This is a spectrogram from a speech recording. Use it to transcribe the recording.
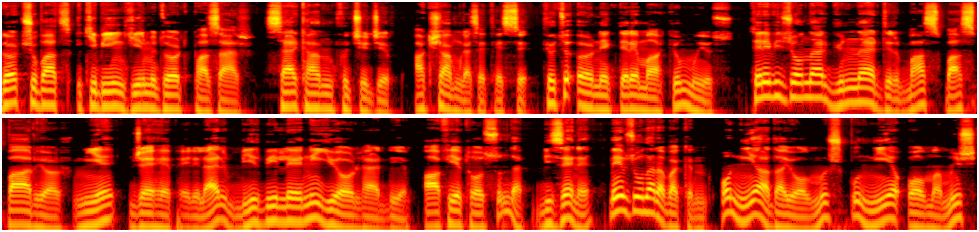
4 Şubat 2024 Pazar Serkan Fıçıcı Akşam Gazetesi Kötü örneklere mahkum muyuz? Televizyonlar günlerdir bas bas bağırıyor. Niye? CHP'liler birbirlerini yiyorlar diye. Afiyet olsun da bize ne? Mevzulara bakın. O niye aday olmuş, bu niye olmamış?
